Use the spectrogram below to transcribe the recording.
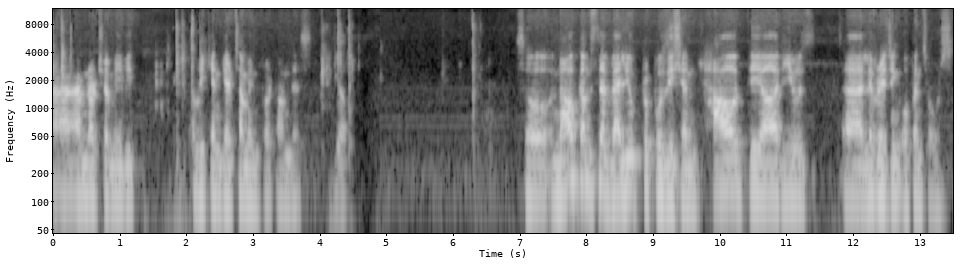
I- I'm not sure. Maybe we can get some input on this. Yep. So now comes the value proposition, how they are used, uh, leveraging open source.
